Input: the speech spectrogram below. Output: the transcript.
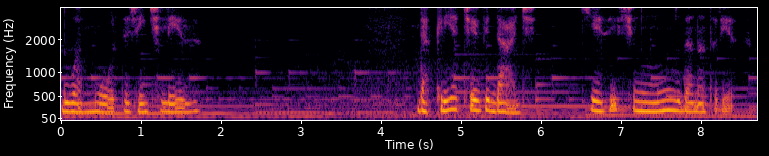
do amor, da gentileza, da criatividade que existe no mundo da natureza.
